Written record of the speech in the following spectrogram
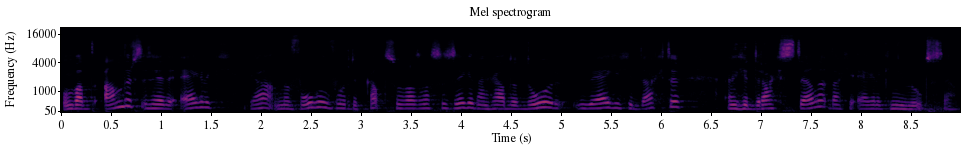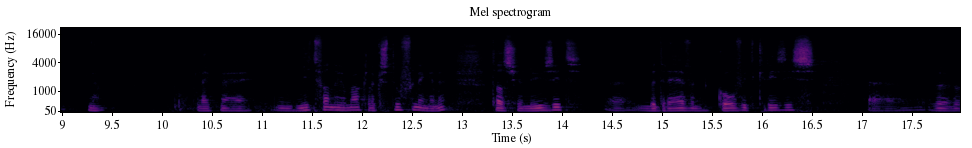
Want anders zijn je eigenlijk ja, een vogel voor de kat, zoals dat ze zeggen. Dan gaat het door je eigen gedachten een gedrag stellen dat je eigenlijk niet wilt stellen. Ja. Lijkt mij niet van de gemakkelijkste oefeningen. Hè? Dat als je nu ziet, uh, bedrijven, covid-crisis, uh, we,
